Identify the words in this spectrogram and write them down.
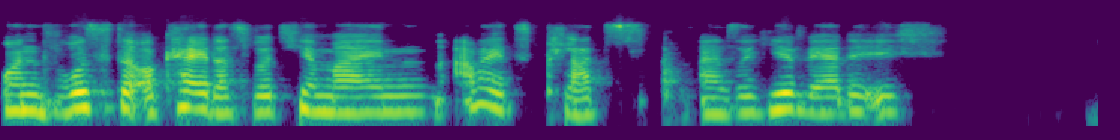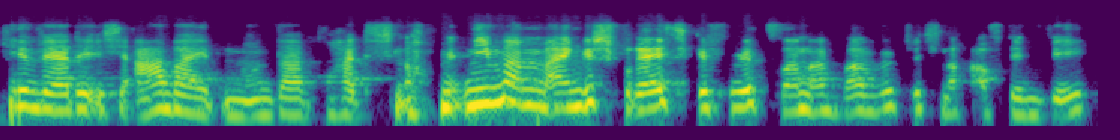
und wusste, okay, das wird hier mein Arbeitsplatz. Also hier werde ich hier werde ich arbeiten. Und da hatte ich noch mit niemandem ein Gespräch geführt, sondern war wirklich noch auf dem Weg.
